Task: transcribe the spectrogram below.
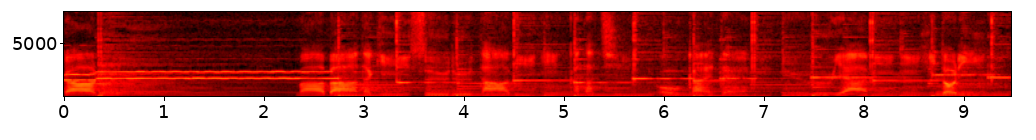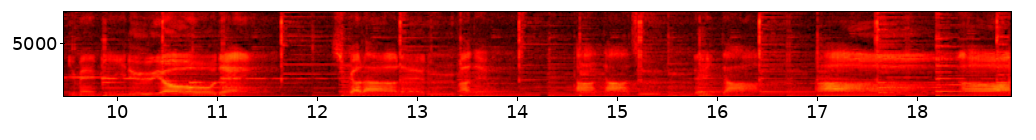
光る。瞬きするたびに形を変えて夕闇に一人夢見るようで叱られるまで佇んでいた。ああ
